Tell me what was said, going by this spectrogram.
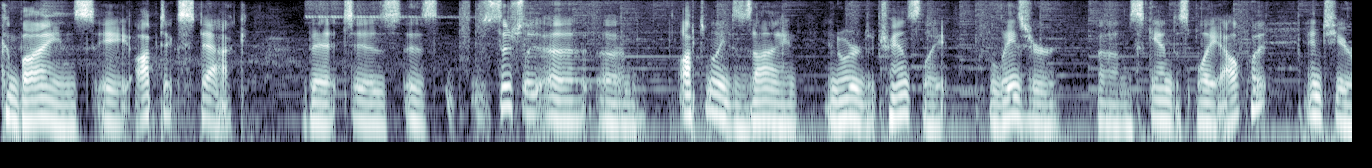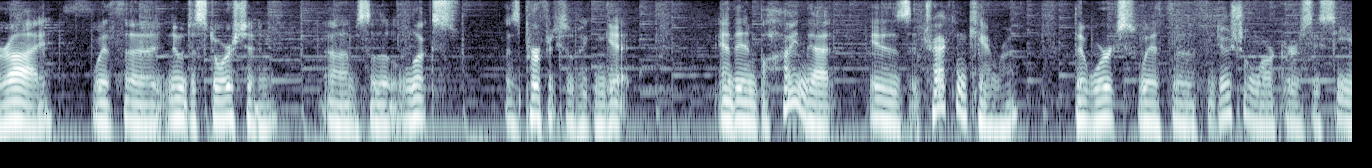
combines a optic stack that is, is essentially a, um, optimally designed in order to translate the laser um, scan display output into your eye with uh, no distortion um, so that it looks as perfect as we can get. And then behind that is a tracking camera that works with the fiducial markers you see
